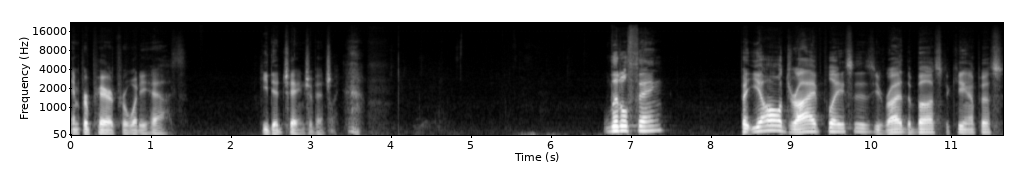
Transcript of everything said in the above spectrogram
and prepared for what he has. He did change eventually. Little thing, but y'all drive places, you ride the bus to campus.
